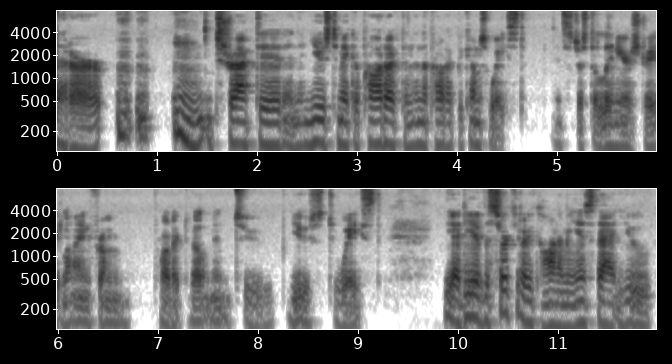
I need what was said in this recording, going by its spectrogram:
that are extracted and then used to make a product, and then the product becomes waste. It's just a linear straight line from product development to use to waste. The idea of the circular economy is that you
